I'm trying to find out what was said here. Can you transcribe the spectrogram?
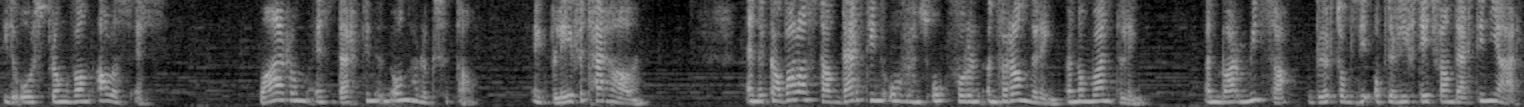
die de oorsprong van alles is. Waarom is 13 een ongeluksgetal? Ik bleef het herhalen. In de Kabbalah staat 13 overigens ook voor een, een verandering, een omwenteling. Een bar mitzvah gebeurt op, op de leeftijd van 13 jaar.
